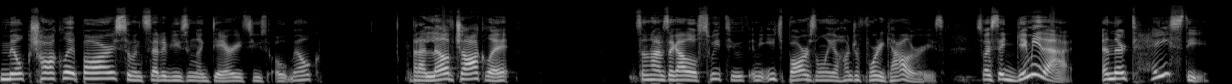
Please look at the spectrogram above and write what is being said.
milk chocolate bars. So instead of using like dairy, it's use oat milk. But I love chocolate. Sometimes I got a little sweet tooth, and each bar is only 140 calories. So I say, give me that. And they're tasty.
